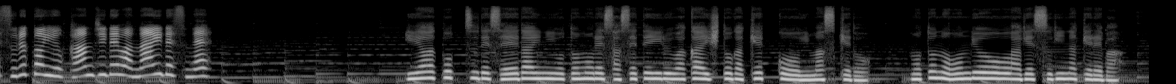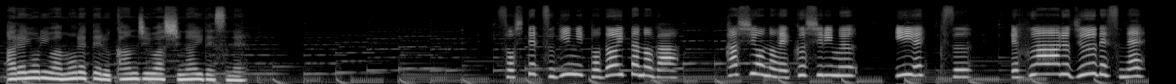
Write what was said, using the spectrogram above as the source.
れするという感じではないですね。イヤーポッツで盛大に音漏れさせている若い人が結構いますけど、元の音量を上げすぎなければ、あれよりは漏れてる感じはしないですね。そして次に届いたのが、カシオのエクシリム EX FR10 ですね。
